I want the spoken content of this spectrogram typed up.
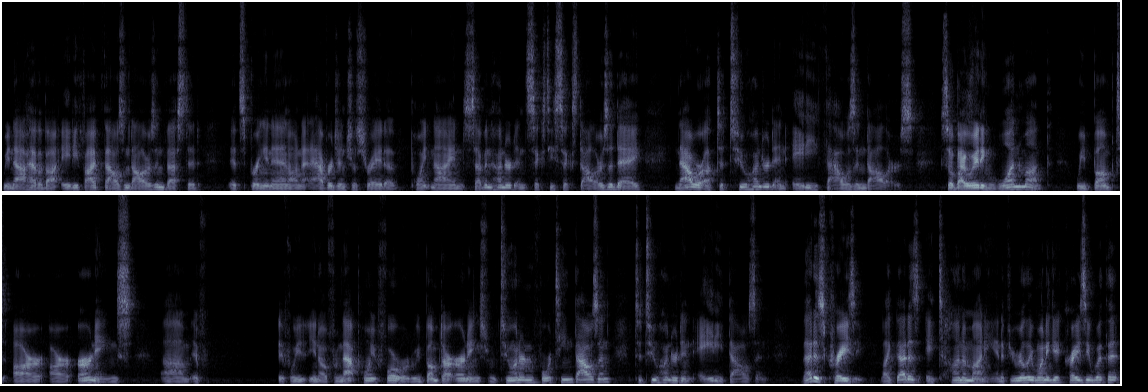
we now have about $85,000 invested. It's bringing in on an average interest rate of 0.9, $766 a day. Now we're up to $280,000. So by waiting one month, we bumped our, our earnings. Um, if if we, you know, from that point forward, we bumped our earnings from 214,000 to 280,000. That is crazy. Like that is a ton of money. And if you really want to get crazy with it,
